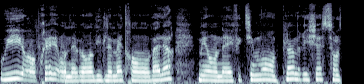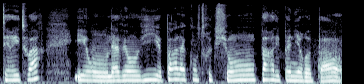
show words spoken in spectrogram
Oui, après, on avait envie de le mettre en valeur, mais on a effectivement plein de richesses sur le territoire et on avait envie, par la construction, par les paniers repas,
